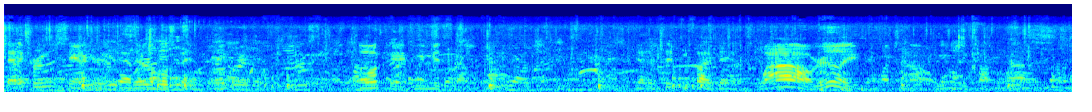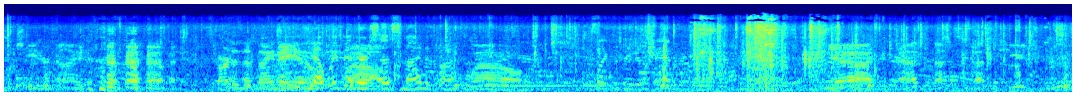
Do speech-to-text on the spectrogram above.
Santa Cruz, Santa Cruz. Yeah, they're the host band. Oh, okay, we missed that. Yeah, they're 55 bands. Wow, really? Wow, we only talked about eight or nine. Started at 9 a.m. Yeah, we've been here since nine o'clock. Wow. It's like the biggest band. Yeah, I can imagine. That's, that's a huge group.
